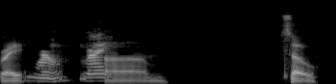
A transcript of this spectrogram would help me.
right? No, right. Um, so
